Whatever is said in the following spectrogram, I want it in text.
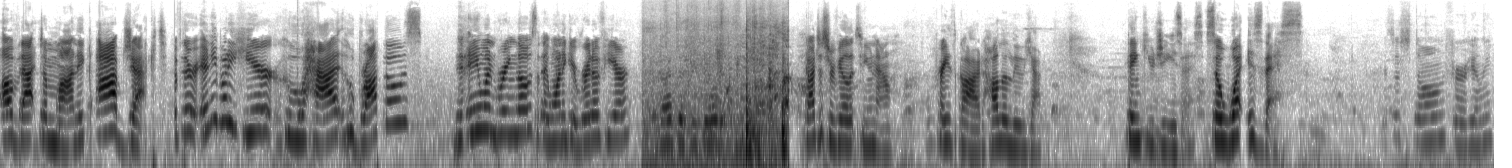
of that demonic object. If there are anybody here who had who brought those, did anyone bring those that they want to get rid of here? God just revealed it to me. God just revealed it to you now. Praise God. Hallelujah. Thank you, Jesus. So, what is this? It's a stone for healing.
